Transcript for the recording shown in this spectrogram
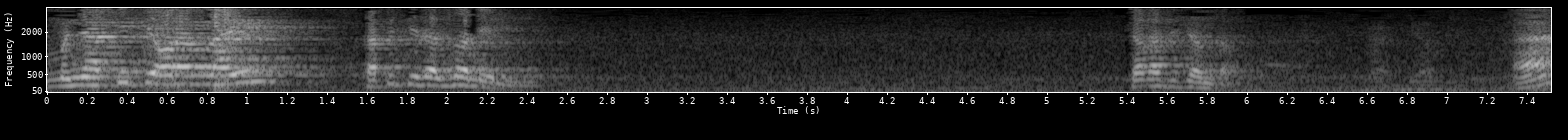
Menyakiti orang lain tapi tidak zalim. Saya kasih contoh. Hah?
